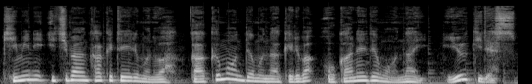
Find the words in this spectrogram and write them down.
君に一番欠けているものは学問でもなければお金でもない勇気です。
